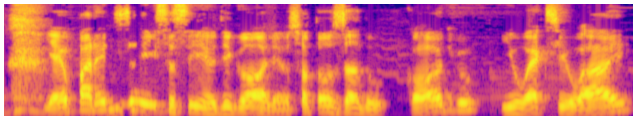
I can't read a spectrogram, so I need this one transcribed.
e aí eu parei de dizer isso, assim, eu digo, olha, eu só estou usando o código e o XUI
